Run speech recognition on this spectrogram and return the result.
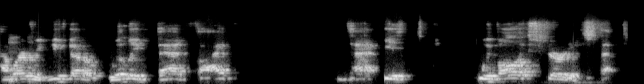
however, you've got a really bad vibe, that is, we've all experienced that.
